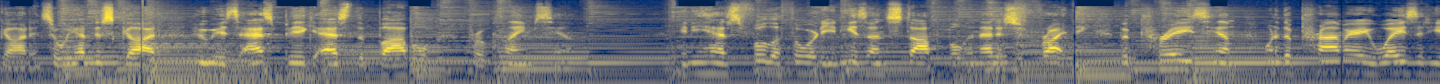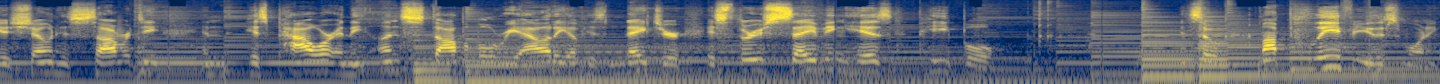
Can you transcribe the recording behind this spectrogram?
God. And so we have this God who is as big as the Bible proclaims him. And he has full authority and he is unstoppable, and that is frightening. But praise him. One of the primary ways that he has shown his sovereignty his power and the unstoppable reality of his nature is through saving his people. And so, my plea for you this morning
